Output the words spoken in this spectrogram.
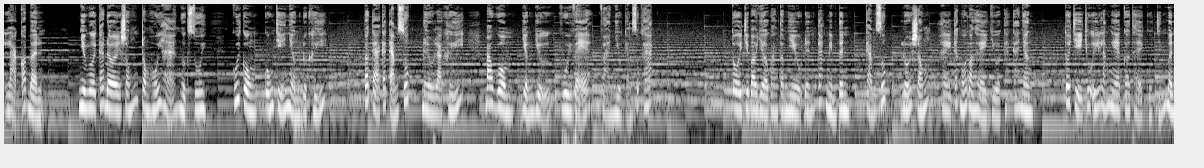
là có bệnh. Nhiều người cả đời sống trong hối hả ngược xuôi, cuối cùng cũng chỉ nhận được khí. Tất cả các cảm xúc đều là khí, bao gồm giận dữ, vui vẻ và nhiều cảm xúc khác. Tôi chưa bao giờ quan tâm nhiều đến các niềm tin, cảm xúc lối sống hay các mối quan hệ giữa các cá nhân. Tôi chỉ chú ý lắng nghe cơ thể của chính mình.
